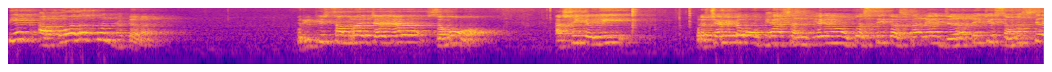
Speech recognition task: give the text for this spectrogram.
ती एक अपवादात्मक घटना आहे. ब्रिटिश साम्राज्याच्या समोर अशी काही प्रचंड मोठ्या संख्येनं उपस्थित असणाऱ्या जनतेची समस्या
